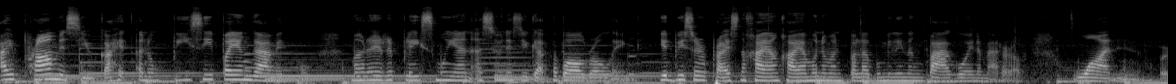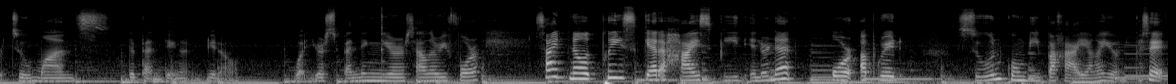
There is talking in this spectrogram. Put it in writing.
I promise you, kahit anong PC pa yung gamit mo, mare-replace mo yan as soon as you get the ball rolling. You'd be surprised na kayang-kaya mo naman pala bumili ng bago in a matter of one or two months, depending on, you know, what you're spending your salary for. Side note, please get a high-speed internet or upgrade soon kung di pa kaya ngayon. Kasi,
